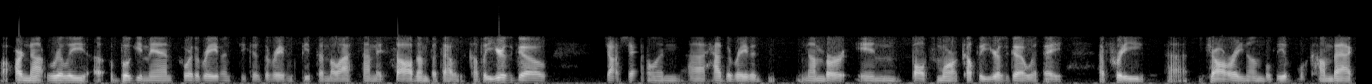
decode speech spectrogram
are not really a, boogeyman for the Ravens because the Ravens beat them the last time they saw them, but that was a couple of years ago. Josh Allen uh, had the Ravens number in Baltimore a couple of years ago with a a pretty uh, jarring, unbelievable comeback.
